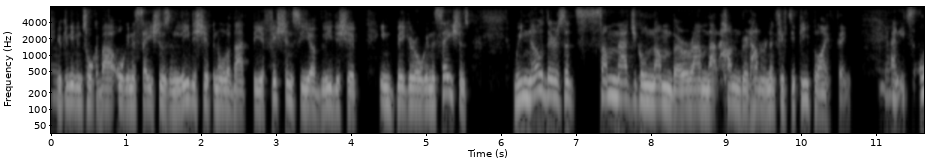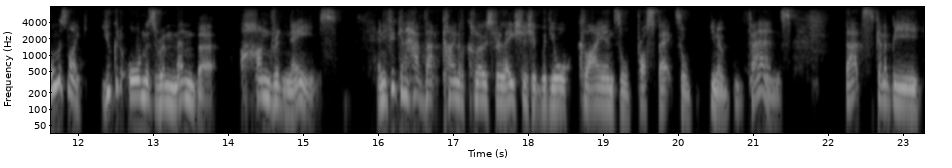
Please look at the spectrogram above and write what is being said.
mm. you can even talk about organizations and leadership and all of that the efficiency of leadership in bigger organizations we know there's a, some magical number around that 100 150 people i think yeah. and it's almost like you could almost remember a 100 names and if you can have that kind of close relationship with your clients or prospects or you know fans that's going to be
